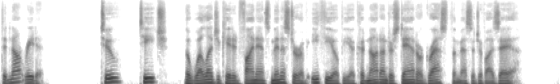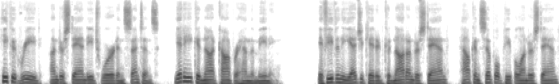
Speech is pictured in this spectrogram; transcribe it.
did not read it. 2. Teach, the well educated finance minister of Ethiopia could not understand or grasp the message of Isaiah. He could read, understand each word and sentence, yet he could not comprehend the meaning. If even the educated could not understand, how can simple people understand?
